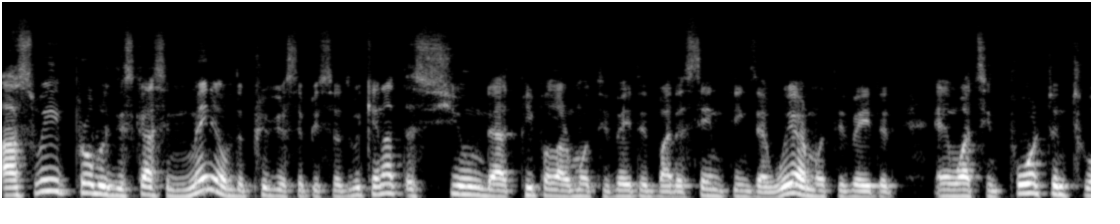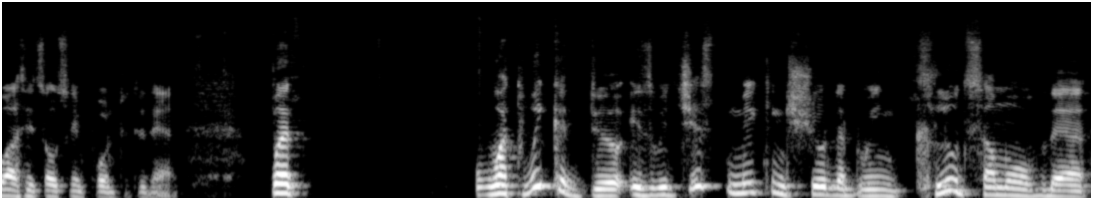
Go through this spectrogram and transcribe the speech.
as we probably discussed in many of the previous episodes, we cannot assume that people are motivated by the same things that we are motivated, and what's important to us is also important to them. But what we could do is we're just making sure that we include some of the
